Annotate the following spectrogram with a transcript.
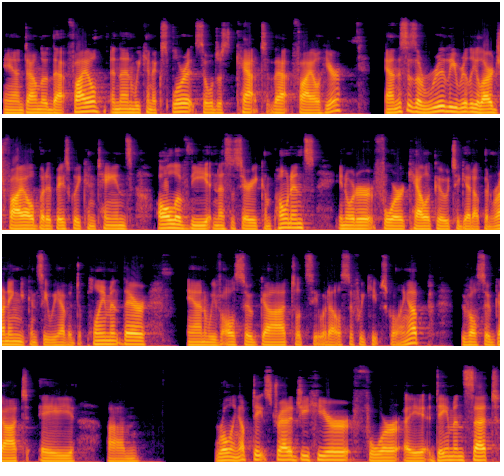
and download that file, and then we can explore it. So we'll just cat that file here. And this is a really, really large file, but it basically contains all of the necessary components in order for Calico to get up and running. You can see we have a deployment there, and we've also got, let's see what else, if we keep scrolling up, we've also got a um, rolling update strategy here for a daemon set.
